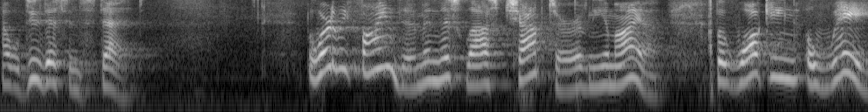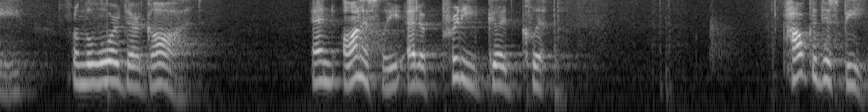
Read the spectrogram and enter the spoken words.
I will do this instead. But where do we find them in this last chapter of Nehemiah? But walking away from the Lord their God. And honestly, at a pretty good clip. How could this be?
